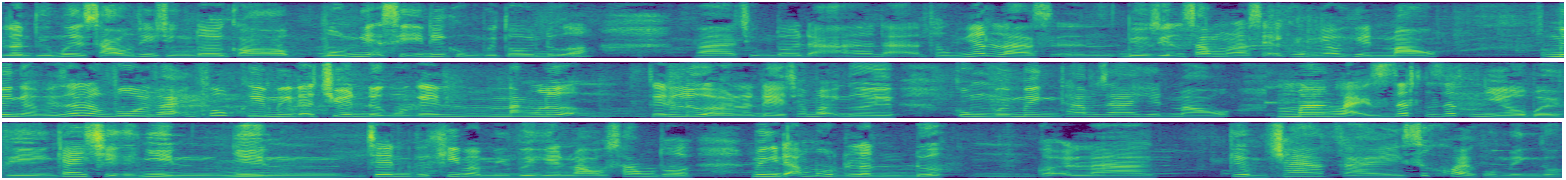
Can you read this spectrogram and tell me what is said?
lần thứ 16 thì chúng tôi có bốn nghệ sĩ đi cùng với tôi nữa. Và chúng tôi đã đã thống nhất là biểu diễn xong là sẽ cùng nhau hiến máu. Mình cảm thấy rất là vui và hạnh phúc khi mình đã truyền được một cái năng lượng cái lửa là để cho mọi người cùng với mình tham gia hiến máu. Mang lại rất rất nhiều bởi vì ngay chỉ cái nhìn nhìn trên cái khi mà mình vừa hiến máu xong thôi mình đã một lần được gọi là kiểm tra cái sức khỏe của mình rồi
